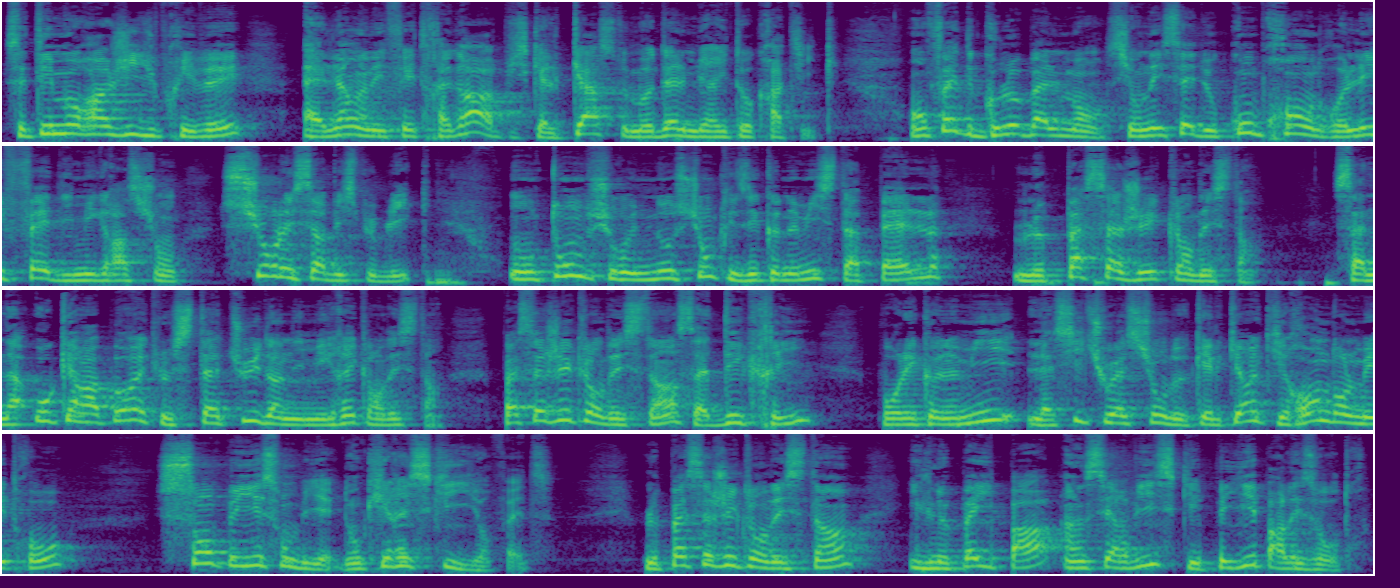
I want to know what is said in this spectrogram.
Cette hémorragie du privé, elle a un effet très grave puisqu'elle casse le modèle méritocratique. En fait, globalement, si on essaie de comprendre l'effet d'immigration sur les services publics, on tombe sur une notion que les économistes appellent le passager clandestin. Ça n'a aucun rapport avec le statut d'un immigré clandestin. Passager clandestin, ça décrit pour l'économie la situation de quelqu'un qui rentre dans le métro sans payer son billet. Donc il resquille en fait. Le passager clandestin, il ne paye pas un service qui est payé par les autres.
